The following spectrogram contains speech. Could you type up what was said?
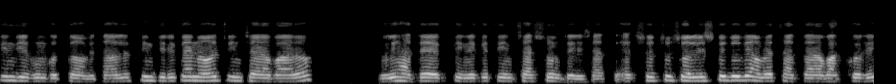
তিন দিয়ে গুণ করতে হবে। তাহলে তিন তিরিকা নয় তিন চারা বারো, দুই হাতে এক, তিন একে তিন, চার উনত্রিশ আর একশো চুচল্লিশকে যদি আমরা চার দ্বারা ভাগ করি,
